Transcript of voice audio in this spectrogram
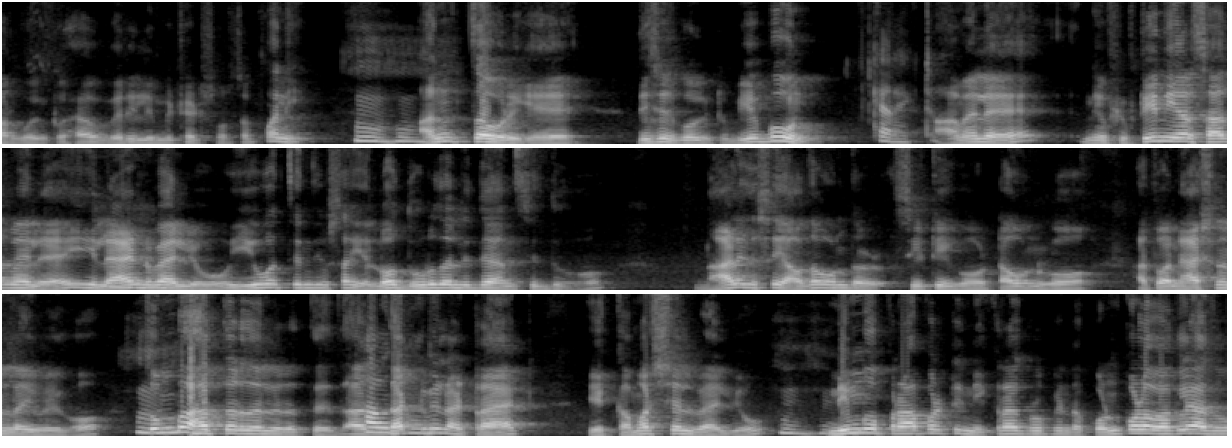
are going to have very limited source of money ಅಂಥವ್ರಿಗೆ this is going to be a boon correct ಆಮೇಲೆ ನೀವು ಫಿಫ್ಟೀನ್ ಇಯರ್ಸ್ ಆದಮೇಲೆ ಈ ಲ್ಯಾಂಡ್ ವ್ಯಾಲ್ಯೂ ಇವತ್ತಿನ ದಿವಸ ಎಲ್ಲೋ ದೂರದಲ್ಲಿದೆ ಅನಿಸಿದ್ದು ನಾಳೆ ದಿವಸ ಯಾವುದೋ ಒಂದು ಸಿಟಿಗೋ ಟೌನ್ಗೋ ಅಥವಾ ನ್ಯಾಷನಲ್ ಹೈವೇಗೋ ತುಂಬ ಹತ್ತಿರದಲ್ಲಿರುತ್ತೆ. That will attract a commercial value ನಿಮ್ಮ ಪ್ರಾಪರ್ಟಿ ನಿಕ್ರಾ ಇಂದ ಕೊಂಡ್ಕೊಳ್ಳೋವಾಗಲೇ ಅದು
